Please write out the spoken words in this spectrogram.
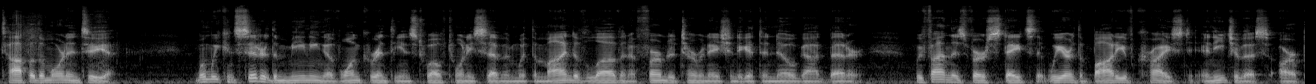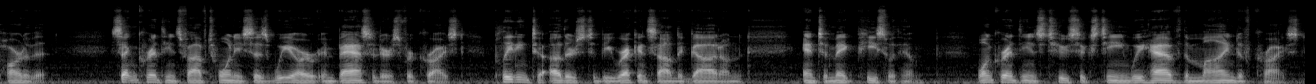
Top of the morning to you. When we consider the meaning of 1 Corinthians 12:27 with the mind of love and a firm determination to get to know God better, we find this verse states that we are the body of Christ and each of us are a part of it. 2 Corinthians 5:20 says we are ambassadors for Christ, pleading to others to be reconciled to God on, and to make peace with him. 1 Corinthians 2:16 we have the mind of Christ.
